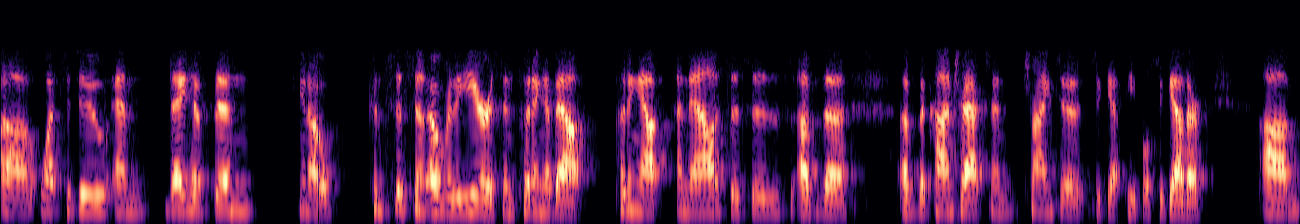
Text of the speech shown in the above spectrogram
uh, what to do, and they have been, you know, consistent over the years in putting about putting out analyses of the of the contracts and trying to to get people together. Um,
